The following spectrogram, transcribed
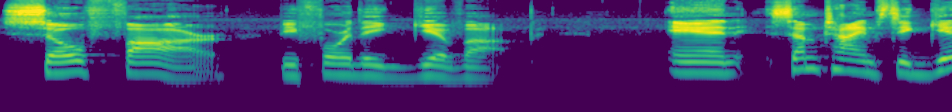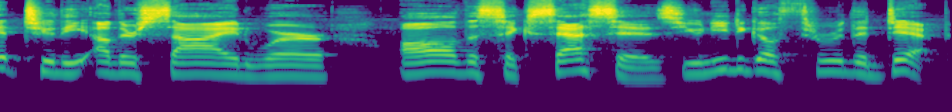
so far before they give up. And sometimes to get to the other side where all the success is, you need to go through the dip.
